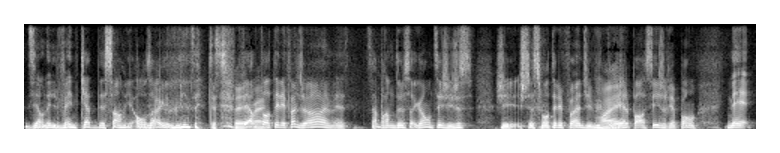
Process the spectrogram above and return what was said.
Elle dit On est le 24 décembre, il est 11h30. tu sais. Qu'est-ce que tu fais? Ferme ouais. ton téléphone. Je dis Ah, mais ça prend deux secondes. Tu sais, j'ai juste. J'étais sur mon téléphone, j'ai vu le courriel passer, je réponds. Mais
